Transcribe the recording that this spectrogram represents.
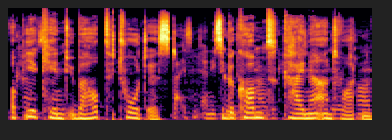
ob ihr Kind überhaupt tot ist. Sie bekommt keine Antworten.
